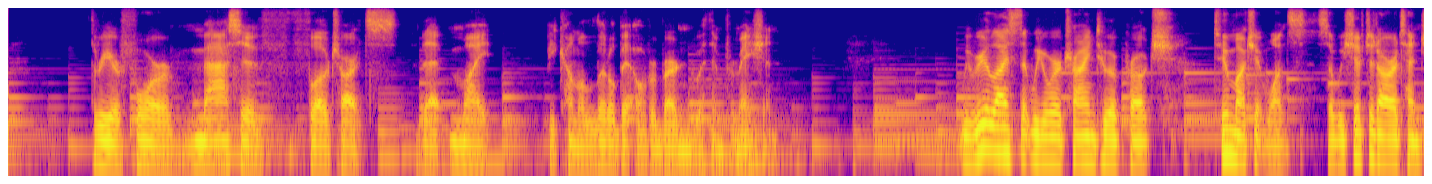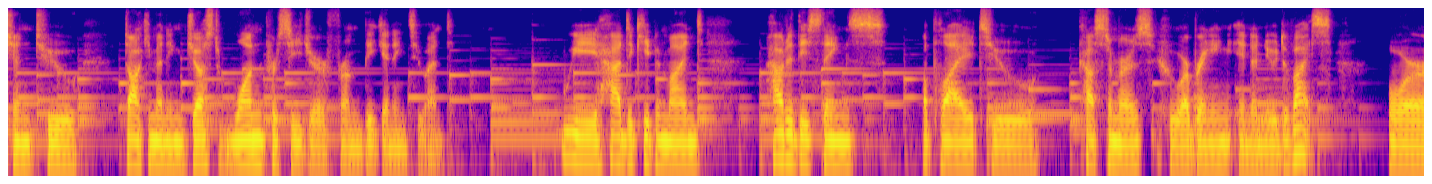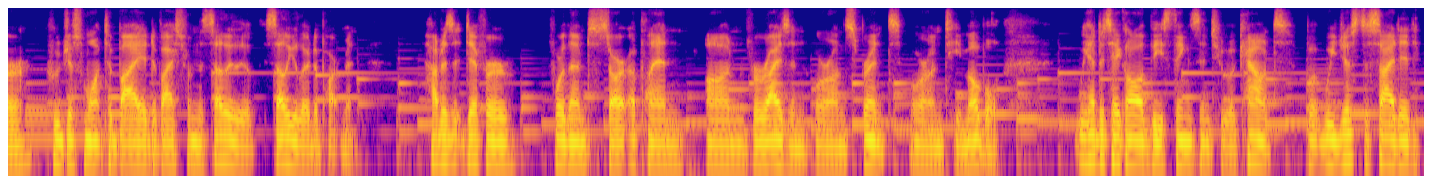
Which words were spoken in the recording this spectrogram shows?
three or four massive flow charts that might become a little bit overburdened with information. We realized that we were trying to approach too much at once, so we shifted our attention to documenting just one procedure from beginning to end. We had to keep in mind how did these things apply to customers who are bringing in a new device or who just want to buy a device from the cellular, cellular department? How does it differ for them to start a plan on Verizon or on Sprint or on T Mobile. We had to take all of these things into account, but we just decided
